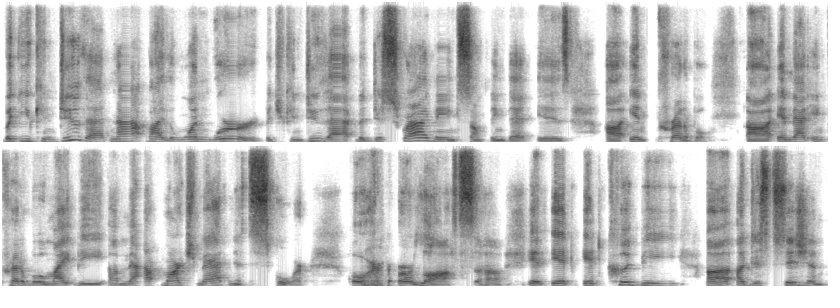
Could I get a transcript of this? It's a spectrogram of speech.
but you can do that not by the one word, but you can do that by describing something that is uh, incredible. Uh, and that incredible might be a Ma- March Madness score or, or loss. Uh, it, it, it could be uh, a decision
